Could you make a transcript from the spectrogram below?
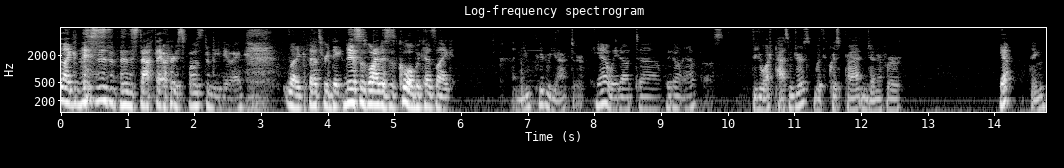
like this is the stuff that we're supposed to be doing. Like that's ridiculous. This is why this is cool because like A nuclear reactor. yeah, we don't uh, we don't have those. Did you watch Passengers with Chris Pratt and Jennifer? Yeah. Thing.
